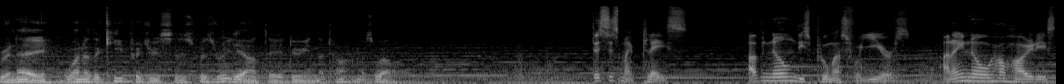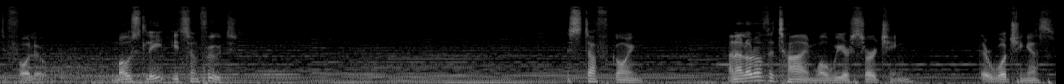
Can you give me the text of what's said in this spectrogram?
Renee, one of the key producers, was really out there doing the time as well. This is my place. I've known these pumas for years, and I know how hard it is to follow. Mostly, it's on foot. It's tough going. And a lot of the time, while we are searching, they're watching us.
